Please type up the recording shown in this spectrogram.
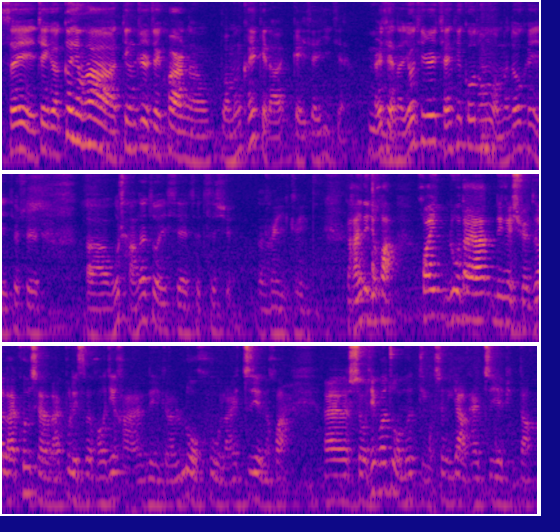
所以这个个性化定制这块儿呢，我们可以给到给一些意见，而且呢，尤其是前期沟通，我们都可以就是呃无偿的做一些就咨询。可以可以，那还是那句话，欢迎如果大家那个选择来昆士兰、来布里斯本黄金海岸那个落户来置业的话。呃，首先关注我们鼎盛亚太置业频道。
